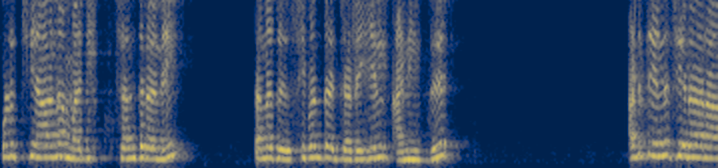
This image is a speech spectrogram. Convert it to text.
குளிர்ச்சியான மதி சந்திரனை தனது சிவந்த ஜடையில் அணிந்து அடுத்து என்ன செய்யறாரா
